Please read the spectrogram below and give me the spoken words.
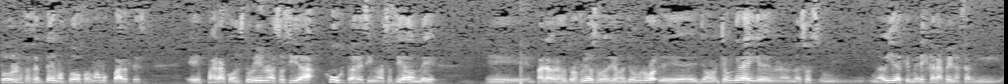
todos los aceptemos, todos formamos partes, eh, para construir una sociedad justa, es decir, una sociedad donde, en palabras de otros filósofos, se llama John, John, Gray, una, una, vida que merezca la pena ser vivida.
